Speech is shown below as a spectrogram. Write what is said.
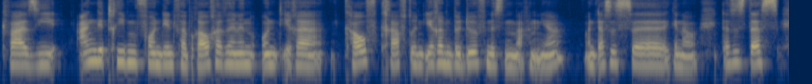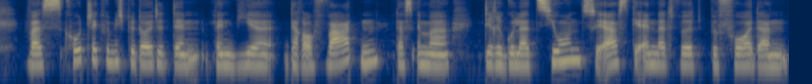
quasi angetrieben von den Verbraucherinnen und ihrer Kaufkraft und ihren Bedürfnissen machen, ja. Und das ist äh, genau, das ist das, was CodeCheck für mich bedeutet, denn wenn wir darauf warten, dass immer die Regulation zuerst geändert wird, bevor dann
